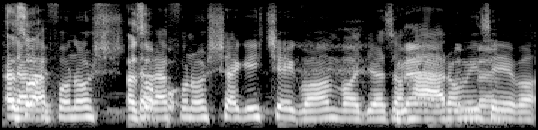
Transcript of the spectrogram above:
Ez a- telefonos, ez a- telefonos segítség van, vagy ez a Nem, három nem, nem. izé van?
